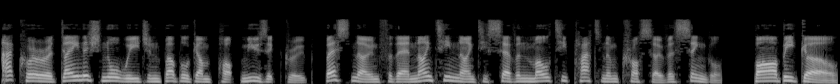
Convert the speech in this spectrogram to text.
Aqua are a Danish-Norwegian bubblegum pop music group, best known for their 1997 multi-platinum crossover single, Barbie Girl.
